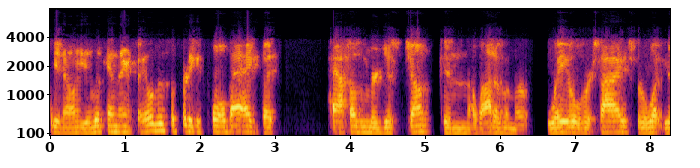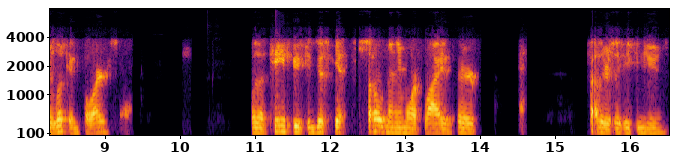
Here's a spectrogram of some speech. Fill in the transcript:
you know, you look in there and say, oh, this is a pretty good bag, but half of them are just junk and a lot of them are way oversized for what you're looking for. So with a cape, you can just get so many more flies or feathers that you can use.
